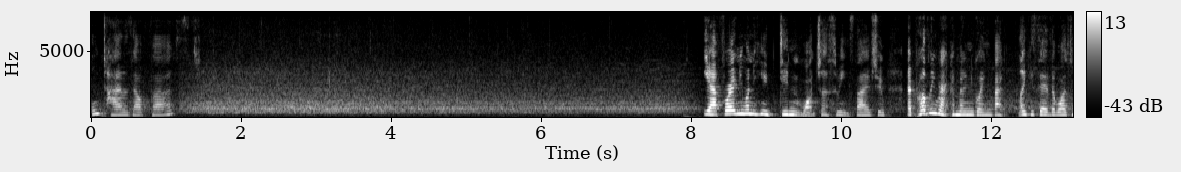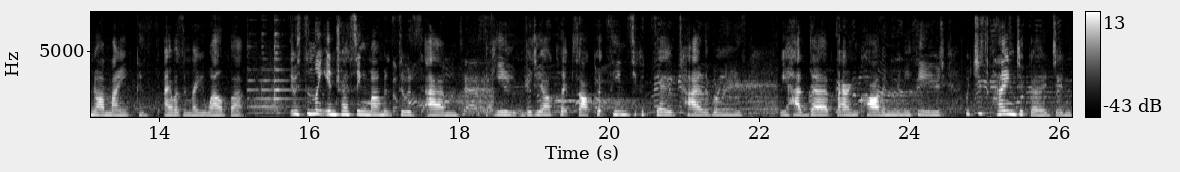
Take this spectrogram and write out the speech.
oh, Tyler's out first. Yeah, for anyone who didn't watch last week's live stream, I'd probably recommend going back. Like you said, there was no mic because I wasn't very well, but there was some like interesting moments. There was um, a few video clips or cutscenes, you could say, of Tyler Breeze. We had the Baron Corbin mini feud, which is kind of good, and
